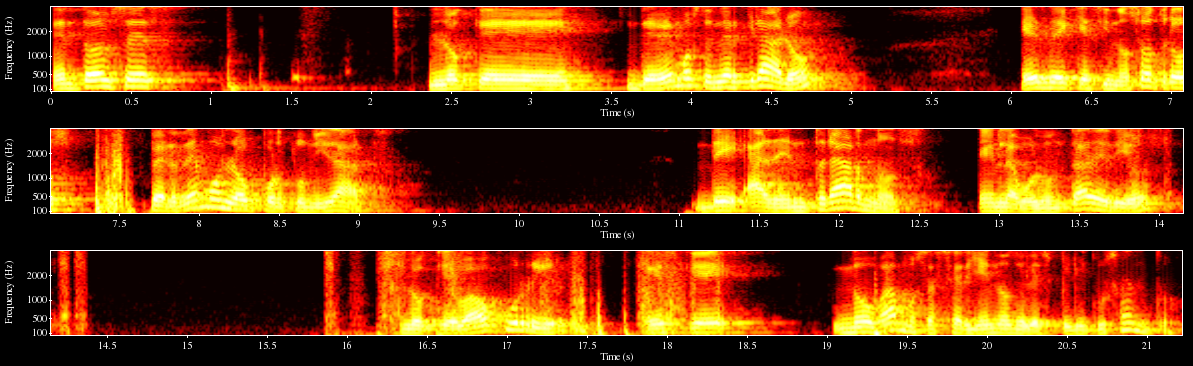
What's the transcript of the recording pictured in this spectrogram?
Entonces, lo que debemos tener claro es de que si nosotros perdemos la oportunidad de adentrarnos en la voluntad de Dios, lo que va a ocurrir es que no vamos a ser llenos del Espíritu Santo.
